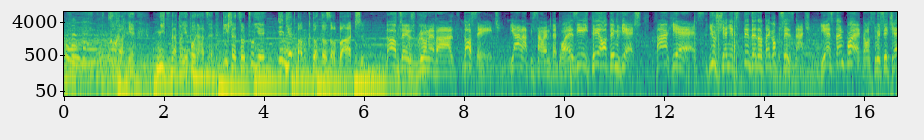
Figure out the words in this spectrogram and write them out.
Fantastycznie. Kochanie, nic na to nie poradzę. Piszę co czuję i nie dbam kto to zobaczy. Dobrze już, Grunewald, dosyć. Ja napisałem tę poezję i ty o tym wiesz. Tak jest. Już się nie wstydzę do tego przyznać. Jestem poetą, słyszycie?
